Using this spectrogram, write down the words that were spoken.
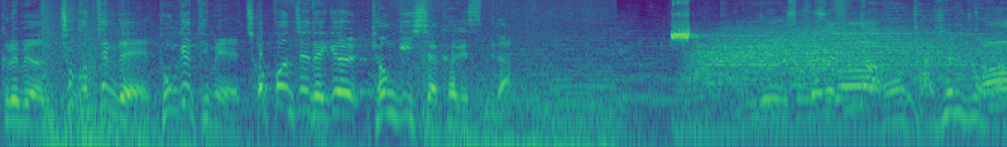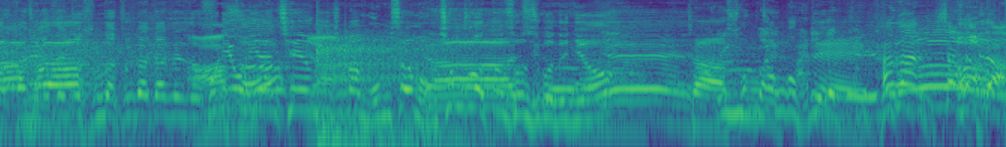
그러면 축구팀 대 동계팀의 첫 번째 대결 경기 시작하겠습니다. 시작했습니다. 어, 자세를 좋아. 자, 자, 자세 좋습니다. 둘다 자세 좋습니다. 호리호리한 체형이지만 몸싸움 엄청 좋았던 선수거든요. 예. 자, 송정국 대 강한 시작합니다.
